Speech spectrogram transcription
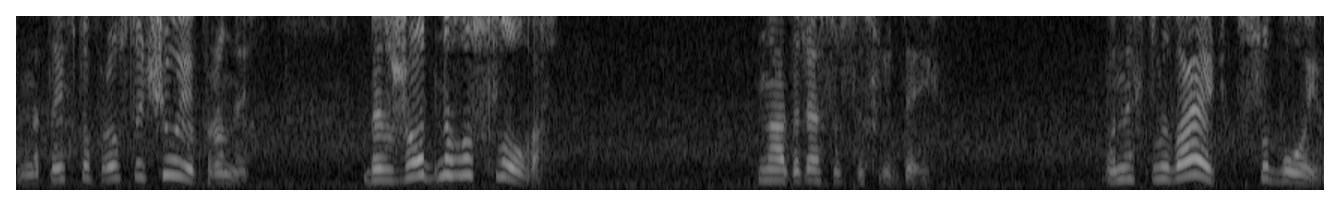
на тих, хто просто чує про них, без жодного слова на адресу цих людей. Вони впливають собою,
